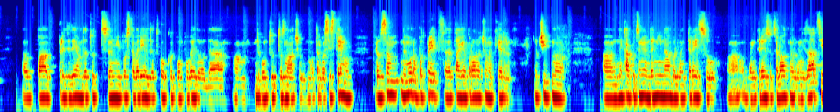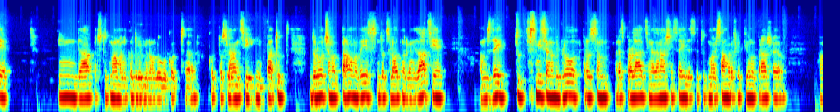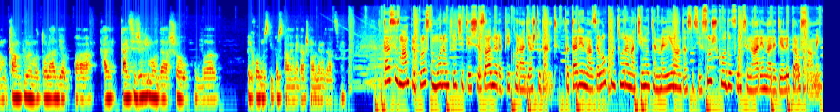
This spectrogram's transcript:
Uh, pa predvidevam, da tudi mi boste verjeli, da tako kot bom povedal, da, um, da bom tudi to označil znotraj v sistemu. Predvsem ne morem podpreti uh, tega proračuna, ker očitno um, nekako ocenjujem, da ni najbolj v interesu, uh, v interesu celotne organizacije in da pač tudi imamo neko družbeno vlogo kot. Uh, kot poslanci in pa tudi določeno pravno vez do celotne organizacije. Zdaj, tudi smiselno bi bilo, predvsem razpravljalci na današnji seji, da se tudi malo samo reflektivno vprašajo, um, kam plujemo to ladjo, pa kaj, kaj si želimo, da šov v prihodnosti postane nekakšna organizacija. Ta seznam preprosto moram vključiti še zadnjo repliko Radia Student, kateri na zelo kulturen način utemeljijo, da so si vso škodo funkcionarji naredili prav sami.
